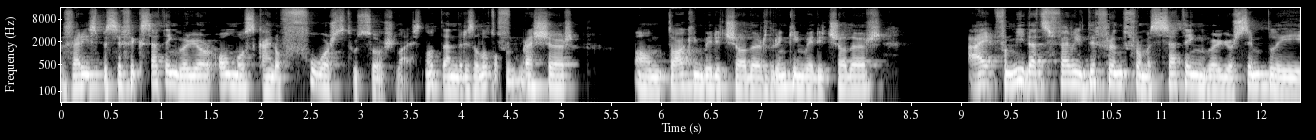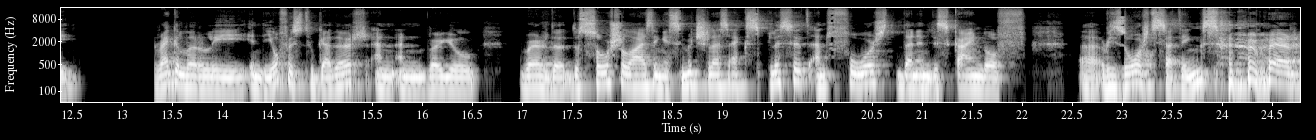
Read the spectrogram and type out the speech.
very specific setting where you're almost kind of forced to socialize. Not then there is a lot of Mhm. pressure on talking with each other, drinking with each other. I, for me, that's very different from a setting where you're simply regularly in the office together and, and where you where the, the socializing is much less explicit and forced than in this kind of uh, resort settings where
